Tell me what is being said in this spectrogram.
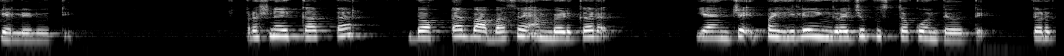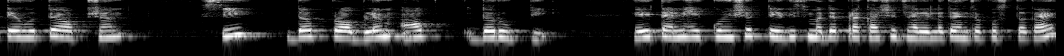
केलेली होती. प्रश्न एकाहत्तर. डॉक्टर बाबासाहेब आंबेडकर यांचे पहिले इंग्रजी पुस्तक कोणते होते? तर ते होते option C the problem of the rupee हे त्यांनी एकोणीसशे तेवीसमध्ये प्रकाशित झालेलं त्यांचं पुस्तक आहे.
